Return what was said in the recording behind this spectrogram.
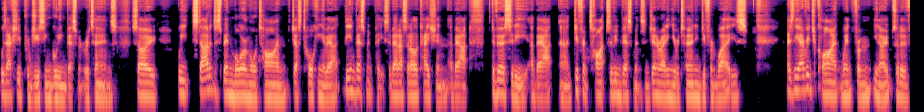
was actually producing good investment returns. So we started to spend more and more time just talking about the investment piece, about asset allocation, about diversity, about uh, different types of investments and generating your return in different ways. As the average client went from, you know, sort of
